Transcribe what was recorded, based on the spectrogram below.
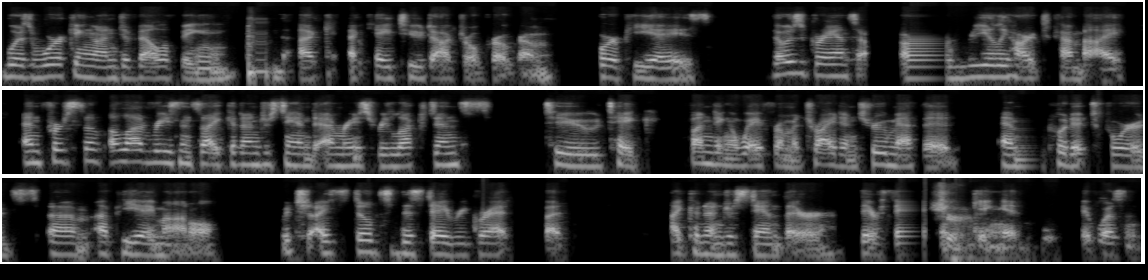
was working on developing a a K2 doctoral program for PAs. Those grants are really hard to come by. And for some, a lot of reasons, I could understand Emory's reluctance to take funding away from a tried and true method and put it towards um, a PA model, which I still to this day regret. But I could understand their their thinking. Sure. It it wasn't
